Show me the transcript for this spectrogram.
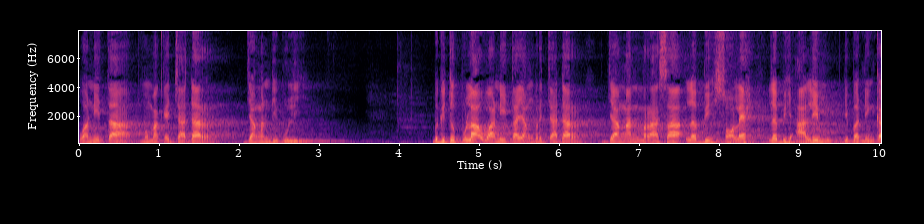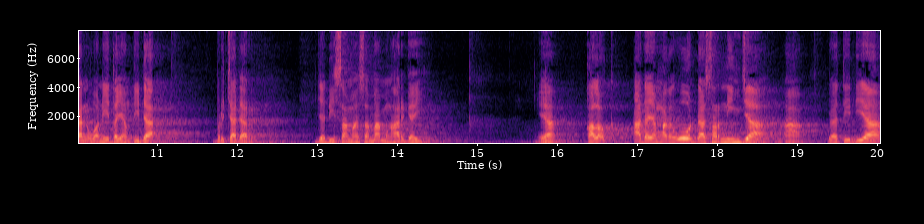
wanita memakai cadar jangan dibully. Begitu pula wanita yang bercadar jangan merasa lebih soleh, lebih alim dibandingkan wanita yang tidak bercadar. Jadi sama-sama menghargai. Ya, kalau ada yang mengatakan oh dasar ninja, ah, berarti dia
